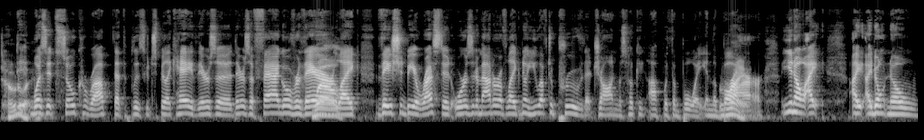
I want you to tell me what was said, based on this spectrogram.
totally. Was it so corrupt that the police could just be like, "Hey, there's a there's a fag over there, Well- like they should be arrested," or is it a matter of like, no, you have to prove that John was hooking up with a boy in the Right. bar? You know, I, I I don't know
